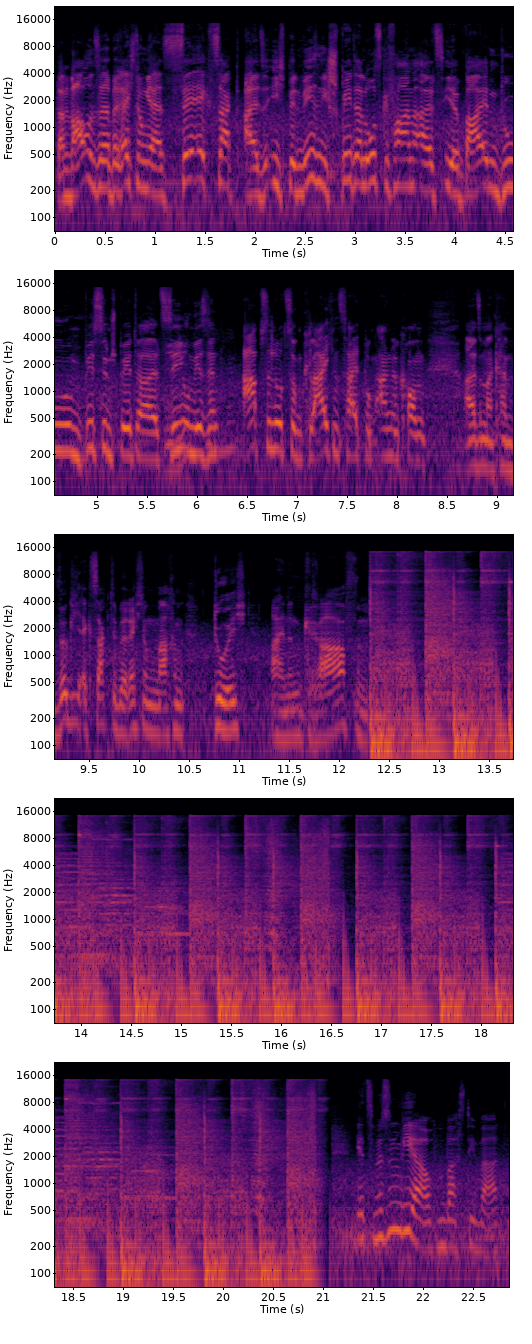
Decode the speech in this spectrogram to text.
Dann war unsere Berechnung ja sehr exakt. Also ich bin wesentlich später losgefahren als ihr beiden, du ein bisschen später als sie und wir sind absolut zum gleichen Zeitpunkt angekommen. Also man kann wirklich exakte Berechnungen machen durch einen Graphen. Jetzt müssen wir auf den Basti warten.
